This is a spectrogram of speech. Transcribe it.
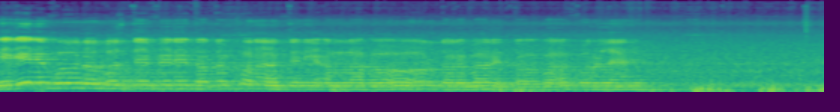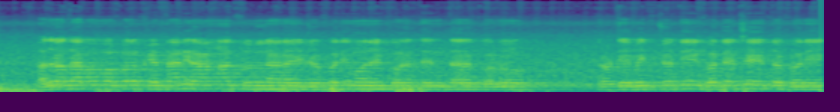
নিজের ভুল বুঝতে পেরে ততক্ষণ তিনি আল্লাহর দরবারে তবা করলেন। হজরত আবু বকর খেতানি রহমাতুল্লাহ যখনই মনে করতেন তার কোনো ত্রুটি বিচ্যুতি ঘটেছে, তখনই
